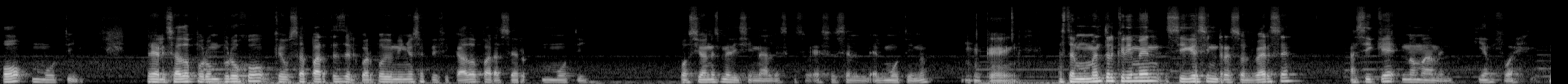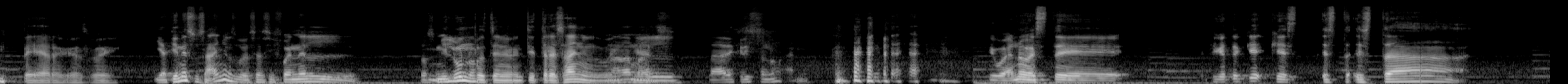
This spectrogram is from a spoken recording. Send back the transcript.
o muti, realizado por un brujo que usa partes del cuerpo de un niño sacrificado para hacer muti, pociones medicinales, eso- es el, el muti, ¿no? Ok. Hasta el momento el crimen sigue sin resolverse, así que no mamen, ¿quién fue? Vergas, güey. Ya tiene sus años, güey, o sea, si fue en el 2001. Pues tiene 23 años, güey. Nada más. El- La edad de Cristo, ¿no? Ah, no. Y bueno, este. Fíjate que, que es- esta,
